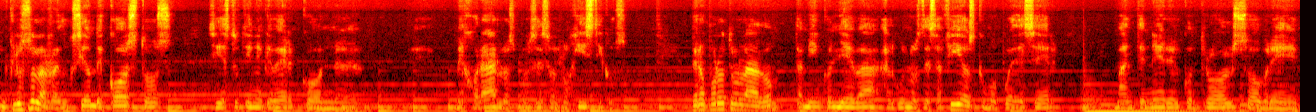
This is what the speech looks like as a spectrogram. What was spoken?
incluso la reducción de costos, si esto tiene que ver con eh, mejorar los procesos logísticos. Pero por otro lado, también conlleva algunos desafíos como puede ser mantener el control sobre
